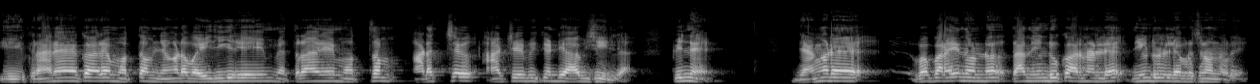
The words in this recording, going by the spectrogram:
ഈ ക്രാനായക്കാരെ മൊത്തം ഞങ്ങളുടെ വൈദികരെയും മെത്രാനെയും മൊത്തം അടച്ച് ആക്ഷേപിക്കേണ്ട ആവശ്യമില്ല. പിന്നെ ഞങ്ങളുടെ ഇപ്പൊ പറയുന്നുണ്ട് താൻ നീണ്ടുക്കാരനല്ലേ നീണ്ടൂരല്ലേ പ്രശ്നം? എന്ന് പറയും.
